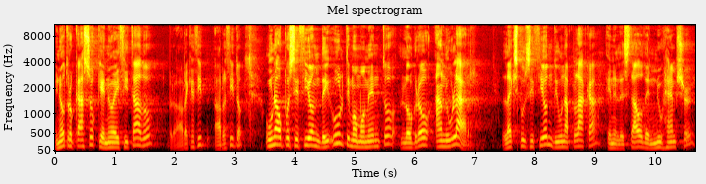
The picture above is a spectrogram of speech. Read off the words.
En otro caso que no he citado, pero ahora, que ahora cito, una oposición de último momento logró anular la exposición de una placa en el estado de New Hampshire,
